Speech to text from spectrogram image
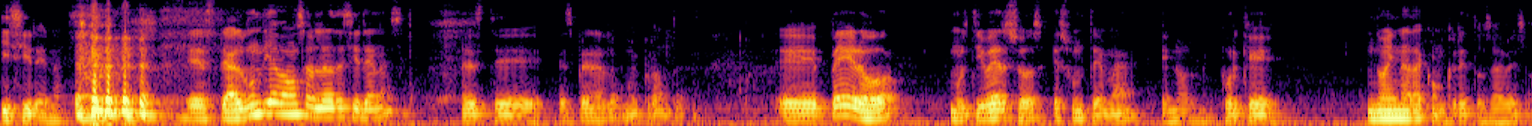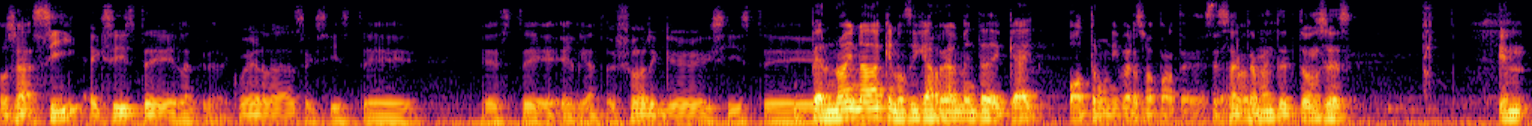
y sirenas. este, algún día vamos a hablar de sirenas. Este, espérenlo muy pronto. Eh, pero multiversos es un tema enorme, porque no hay nada concreto, ¿sabes? O sea, sí existe la teoría de cuerdas, existe este el gato de Schrödinger, existe Pero no hay nada que nos diga realmente de que hay otro universo aparte de este. ¿no? Exactamente, entonces, en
